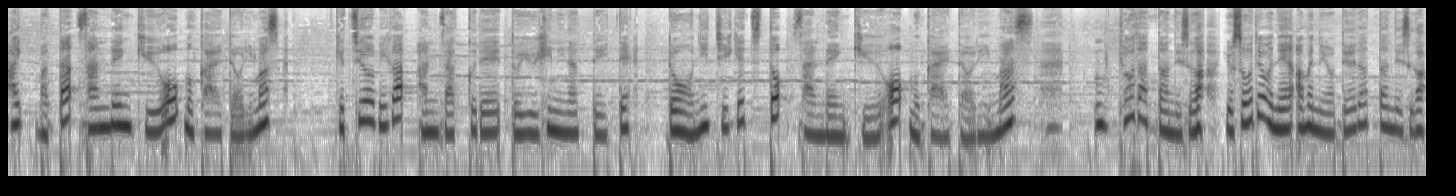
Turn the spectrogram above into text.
はいまた3連休を迎えております。月曜日がアンザックデーという日になっていて土日月と3連休を迎えております。うん、今日だったんですが予想ではね雨の予定だったんですが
